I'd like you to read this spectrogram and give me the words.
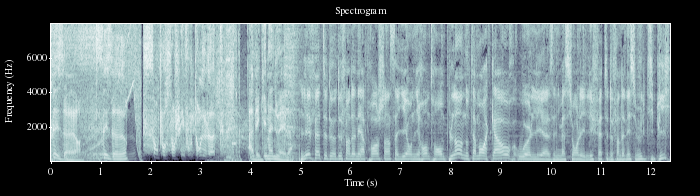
13h, 16h, 100% chez vous dans le Lot avec Emmanuel. Les fêtes de, de fin d'année approchent, hein, ça y est, on y rentre en plein, notamment à Cahors où euh, les euh, animations, les, les fêtes de fin d'année se multiplient.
